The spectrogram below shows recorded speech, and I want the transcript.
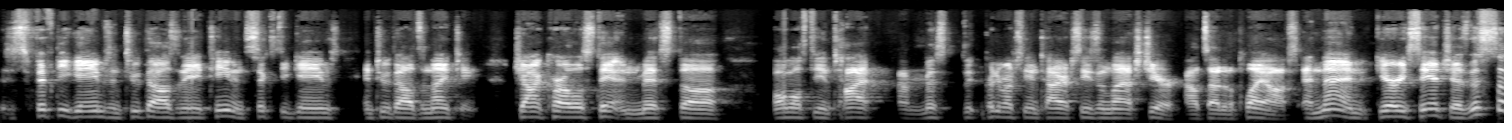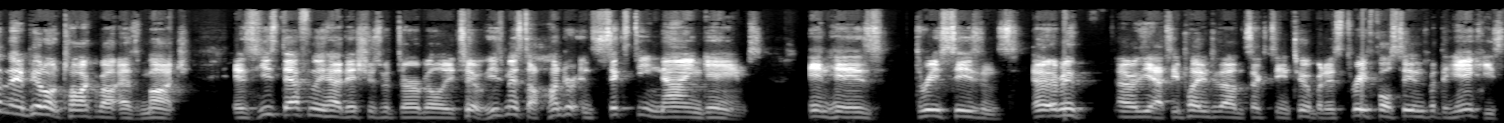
50 games in 2018 and 60 games in 2019. Giancarlo Stanton missed uh, almost the entire uh, missed pretty much the entire season last year outside of the playoffs. And then Gary Sanchez. This is something people don't talk about as much is he's definitely had issues with durability too. He's missed 169 games in his three seasons. I mean, uh, yes, he played in 2016 too, but his three full seasons with the Yankees,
